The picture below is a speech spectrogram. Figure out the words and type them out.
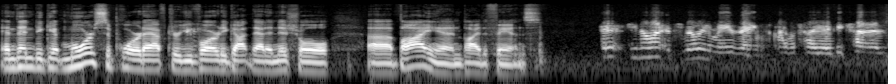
and then to get more support after you've already got that initial uh, buy-in by the fans? It, you know what? It's really amazing. I will tell you because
